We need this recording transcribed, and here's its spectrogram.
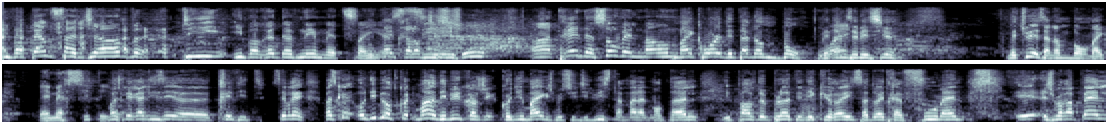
il va perdre sa job, puis il va redevenir médecin. Peut-être alors Si tu- je suis en train de sauver le monde. Mike Ward est un homme bon, mesdames Ouais. et messieurs. Mais tu es un homme bon, Mike. Ben merci, t'es Moi, je l'ai réalisé euh, très vite. C'est vrai. Parce que au début, on te conna- moi, au début, quand j'ai connu Mike, je me suis dit, lui, c'est un malade mental. Il parle de plot et d'écureuil. Ça doit être un fou, man. Et je me rappelle...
